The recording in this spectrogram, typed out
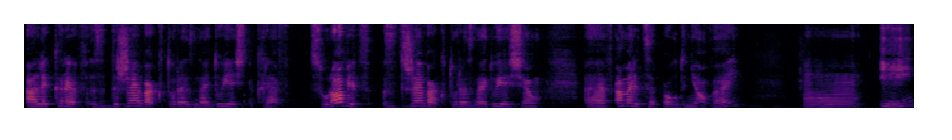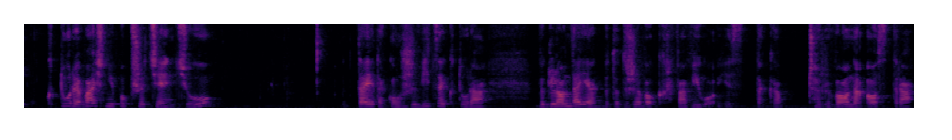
ale krew z drzewa, które znajduje się, krew, surowiec z drzewa, które znajduje się e, w Ameryce Południowej mm, i które właśnie po przecięciu daje taką żywicę, która wygląda jakby to drzewo krwawiło. Jest taka czerwona, ostra.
